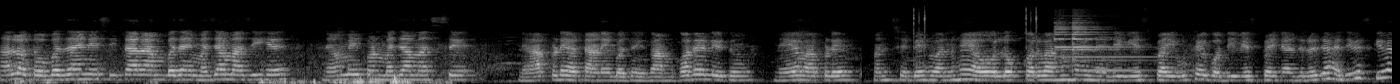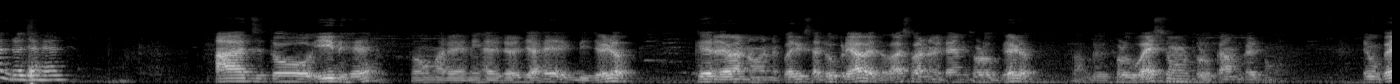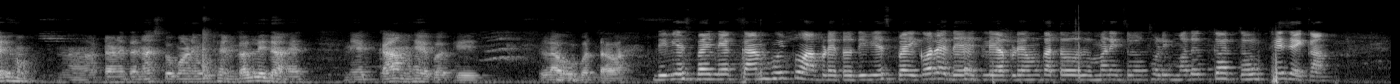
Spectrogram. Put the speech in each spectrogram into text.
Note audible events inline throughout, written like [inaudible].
હાલો, તો બધાને સીતારામ, બધાય મજામાં જ છે ને અમે પણ મજામાં જ છે. ને આપણે અટાણે બધું કામ કરી લીધું. ને એમ આપણે હંસે બેહવાનું હે ઓ લોક કરવાનું હોય ને દિવ્યેશભાઈ ઉઠે ગો. દિવ્યેશભાઈને આજ રજા હે? દિવસ કેવાની રજા હે આજ? આજ તો ઈદ હે, તો અમારે નિહાળ રજા હે, એક દી જડ્યો. ઘેર રહેવાનો અને પરીક્ષા ઢુકડી આવે તો વાંચવાનો ટાઈમ થોડોક જડ્યો. તો આપણે થોડું વાંચ્યું થોડું કામ કર્યું એવું કર્યું? ને અટાણે તો નાસ્તો પાણી ઉઠાઈને કરી લીધા હે. ને એક કામ હે બાકી લાવો બતાવા. દિવ્યેશભાઈને એક કામ હુંપ્યું આપણે તો દિવ્યેશભાઈ કરે દે એટલે આપણે અમુકા તો મને તો થોડીક મદદ કર તો થઈ જાય કામ.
